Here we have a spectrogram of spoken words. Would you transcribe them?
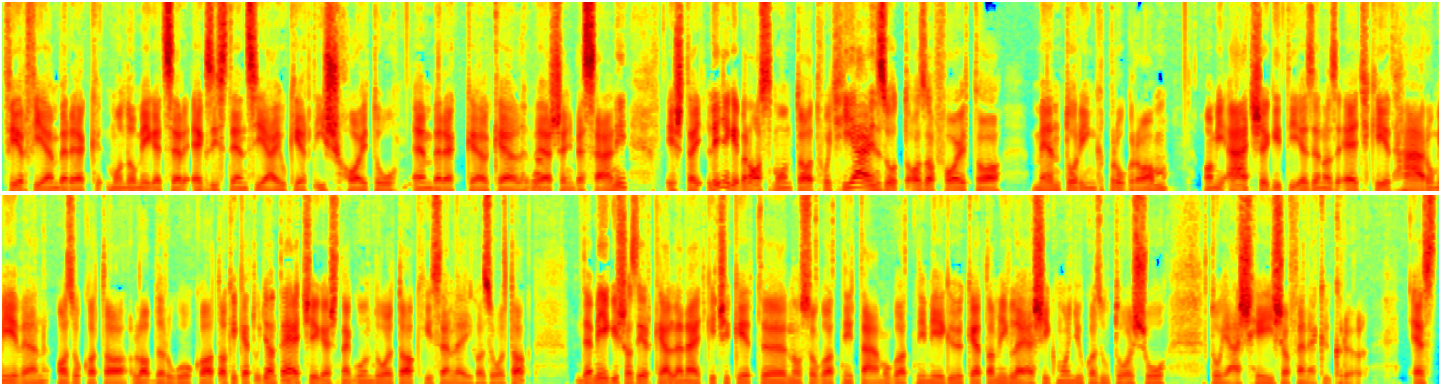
férfi emberek, mondom még egyszer, egzisztenciájukért is hajtó emberekkel kell versenybe szállni, és te lényegében azt mondtad, hogy hiányzott az a fajta mentoring program, ami átsegíti ezen az egy-két-három éven azokat a labdarúgókat, akiket ugyan tehetségesnek gondoltak, hiszen leigazoltak, de mégis azért kellene egy kicsikét noszogatni, támogatni még őket, amíg leesik mondjuk az utolsó tojáshéj is a fenekükről. Ezt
